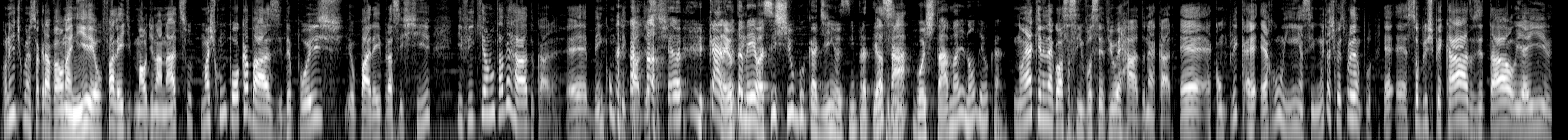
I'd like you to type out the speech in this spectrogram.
Quando a gente começou a gravar o Nani, eu falei de, mal de Nanatsu, mas com pouca base. Depois eu parei pra assistir e vi que eu não tava errado, cara. É bem complicado de assistir. Cara, eu É bem- também, eu assisti um bocadinho assim pra tentar assim. gostar, mas não deu, cara. não é aquele negócio assim, você viu errado, né, cara? É, é complicado, é, é ruim, assim. Muitas coisas, por exemplo, é, é sobre os pecados e tal, e aí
